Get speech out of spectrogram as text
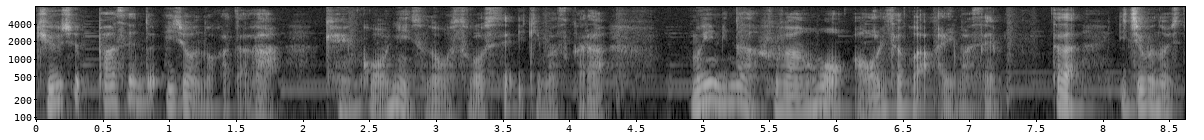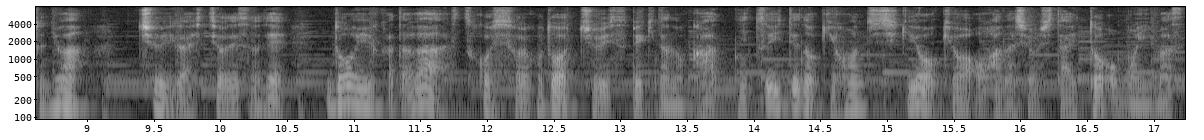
90%以上の方が健康にその後過ごしていきますから無意味な不安を煽りたくはありません。ただ一部の人には注意が必要ですのでどういう方が少しそういうことを注意すべきなのかについての基本知識を今日はお話をしたいと思います。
